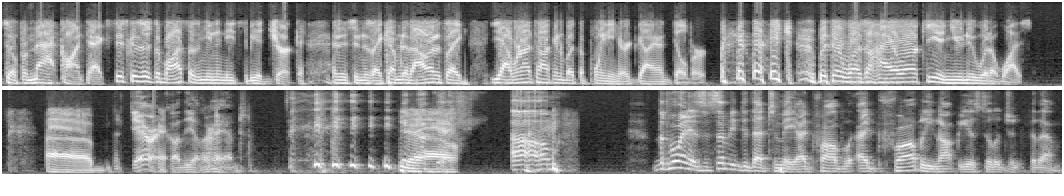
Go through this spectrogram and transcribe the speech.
So from that context, just because there's the boss doesn't mean it needs to be a jerk. And as soon as I come to that one, it's like, yeah, we're not talking about the pointy-haired guy on Dilbert, Like, but there was a hierarchy, and you knew what it was. Um, Derek, on the other hand. yeah. Um, the point is, if somebody did that to me, I'd probably, I'd probably not be as diligent for them.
